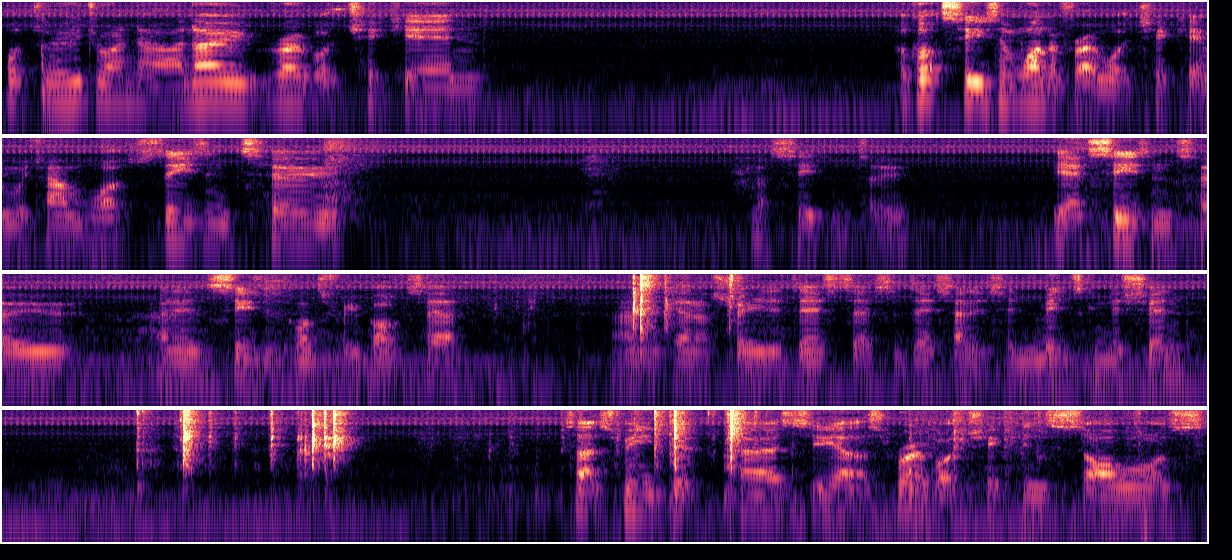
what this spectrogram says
what do, who do I know? I know Robot Chicken. I've got season one of Robot Chicken, which I haven't watched. Season two. That's season two. Yeah, season two, and then season one to three box set. And again, I'll show you the disc. There's the disc, and it's in mint condition. So that's me, uh, so yeah, that's Robot Chicken Star Wars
